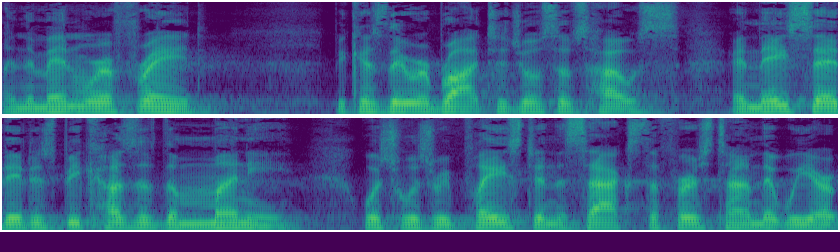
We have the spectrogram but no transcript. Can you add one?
And the men were afraid because they were brought to Joseph's house. And they said, It is because of the money which was replaced in the sacks the first time that we are,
